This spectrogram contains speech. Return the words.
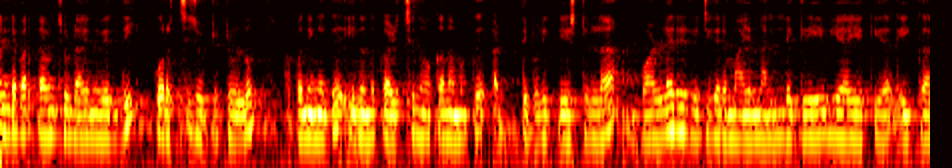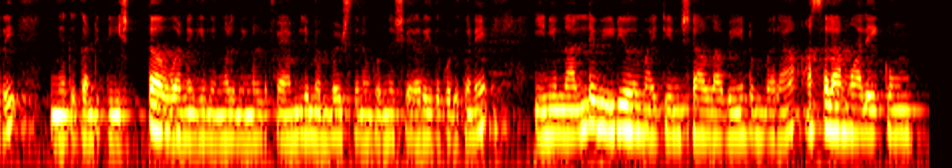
എന്റെ ഭർത്താവിന് ചുട എന്ന് കരുതി കുറച്ച് ചുട്ടിട്ടുള്ളൂ. അപ്പോൾ നിങ്ങൾക്ക് ഇതൊന്ന് കഴിച്ച് നോക്കാം. നമുക്ക് അടിപൊളി ടേസ്റ്റുള്ള വളരെ രുചികരമായ നല്ല ഗ്രേവിയായ ഈ കറി നിങ്ങൾക്ക് കണ്ടിട്ട് ഇഷ്ടമാവുകയാണെങ്കിൽ നിങ്ങൾ നിങ്ങളുടെ ഫാമിലി മെമ്പേഴ്സിനൊക്കെ ഒന്ന് ഷെയർ ചെയ്ത് കൊടുക്കണേ. ഇനി നല്ല വീഡിയോയുമായിട്ട് ഇൻഷാല്ല വീണ്ടും വരാം. അസ്സലാമു അലൈക്കും.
